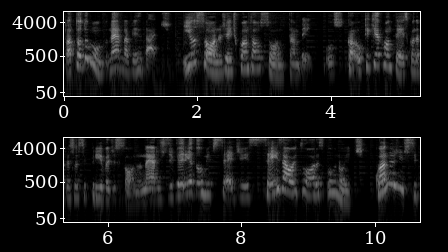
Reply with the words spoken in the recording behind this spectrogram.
para todo mundo, né? Na verdade. E o sono, gente, quanto ao sono também. Os, o que, que acontece quando a pessoa se priva de sono, né? A gente deveria dormir de 6 a 8 horas por noite. Quando a gente se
